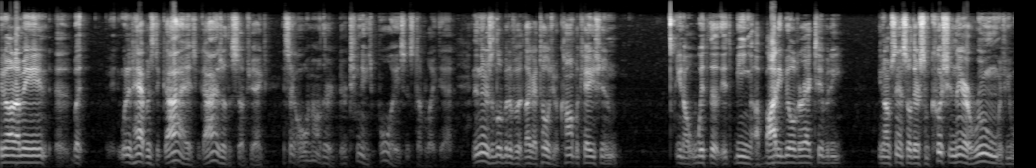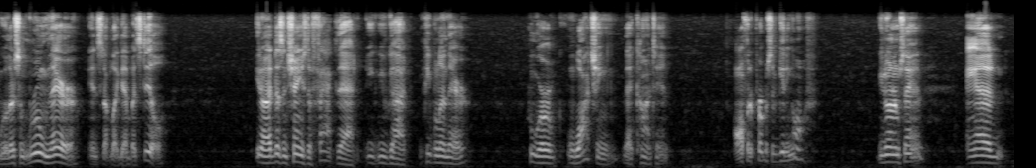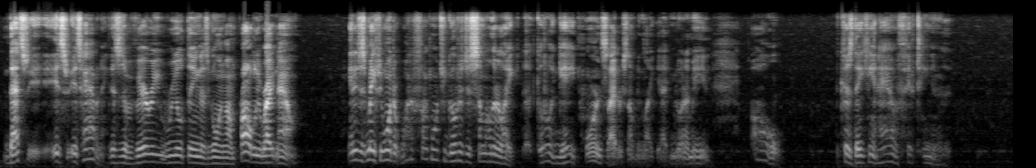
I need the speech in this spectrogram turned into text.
You know what I mean? Uh, but when it happens to guys, guys are the subject it's like, oh no, they're they're teenage boys and stuff like that. And then there's a little bit of a, like I told you, a complication, you know, with the it being a bodybuilder activity. You know what I'm saying? So there's some cushion there, room, if you will. There's some room there and stuff like that. But still, you know, that doesn't change the fact that you've got people in there who are watching that content all for the purpose of getting off. You know what I'm saying? And that's it's it's happening. This is a very real thing that's going on probably right now. And it just makes me wonder, why the fuck won't you go to just some other like go to a gay porn site or something like that? You know what I mean? Oh, because they can't have 15 and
